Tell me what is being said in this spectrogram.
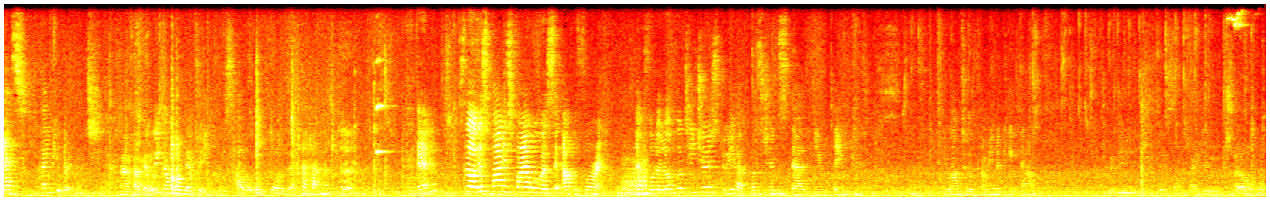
Yes, thank you very much. Okay, we don't want them to increase our workload. And, so this part is fine, we will set up the forum. And for the local teachers, do you have questions that you think you want to communicate now? Maybe there's some kind you know or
